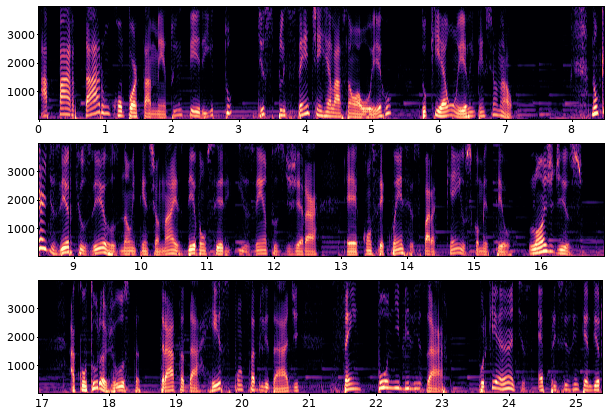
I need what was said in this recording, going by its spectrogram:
apartar um comportamento imperito displicente em relação ao erro do que é um erro intencional. Não quer dizer que os erros não intencionais devam ser isentos de gerar é, consequências para quem os cometeu. Longe disso. A cultura justa trata da responsabilidade sem punibilizar, porque antes é preciso entender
